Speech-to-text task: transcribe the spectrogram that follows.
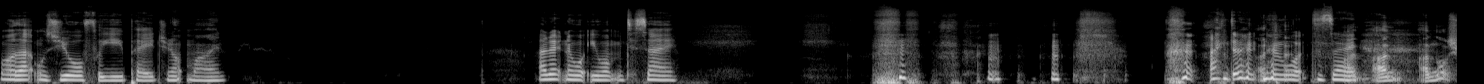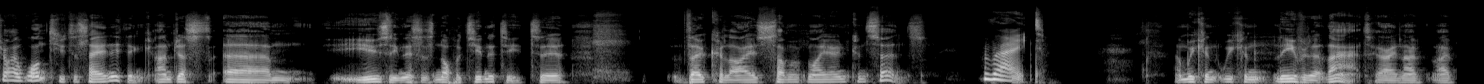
Well, that was your for you page, not mine. I don't know what you want me to say. I don't know what to say. I'm, I'm I'm not sure I want you to say anything. I'm just um, using this as an opportunity to vocalize some of my own concerns, Right. and we can we can leave it at that. And I've I've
